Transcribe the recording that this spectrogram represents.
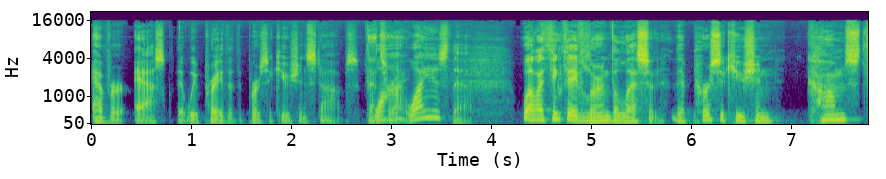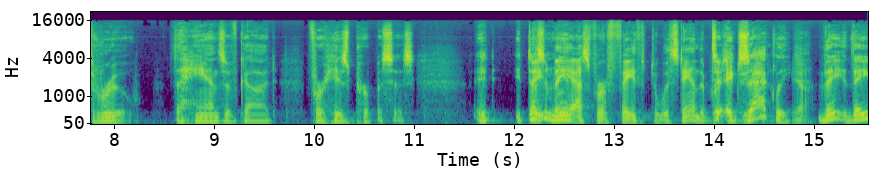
ever ask that we pray that the persecution stops. That's Why? right. Why is that? Well, I think they've learned the lesson that persecution comes through the hands of God for His purposes. It it doesn't. They, they mean, ask for faith to withstand the persecution. exactly. Yeah. They they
